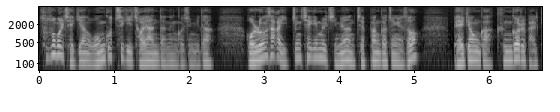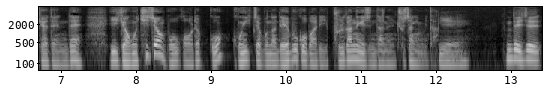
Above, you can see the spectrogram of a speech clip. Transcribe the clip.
소송을 제기한 원고 측이 져야 한다는 것입니다. 언론사가 입증 책임을 지면 재판 과정에서 배경과 근거를 밝혀야 되는데 이 경우 취재원 보호가 어렵고 공익 제보나 내부 고발이 불가능해진다는 주장입니다. 예. 근데 이제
